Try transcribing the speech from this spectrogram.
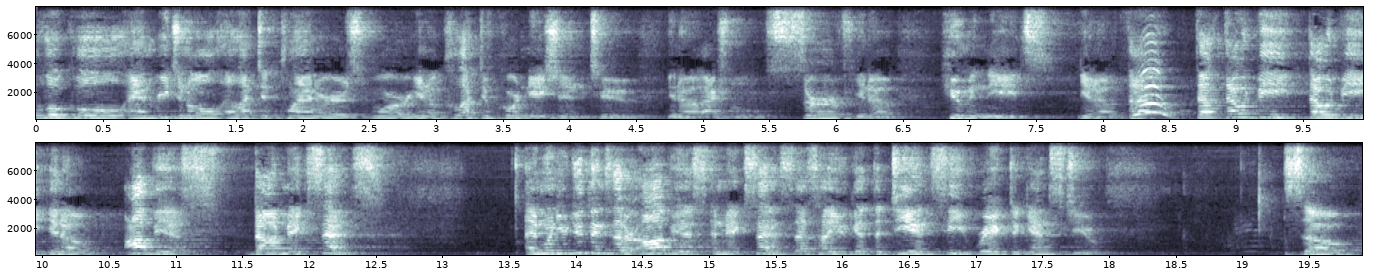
local and regional elected planners for you know collective coordination to you know actual serve you know human needs. You know that that that would be that would be you know obvious. That would make sense. And when you do things that are obvious and make sense, that's how you get the DNC rigged against you. So,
